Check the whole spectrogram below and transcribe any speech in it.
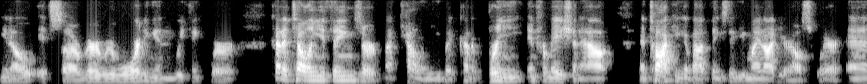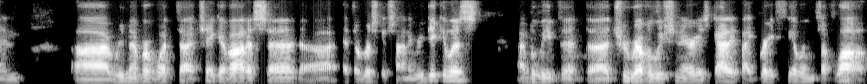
you know, it's uh, very rewarding. And we think we're kind of telling you things, or not telling you, but kind of bringing information out and talking about things that you might not hear elsewhere. And uh, remember what uh, Che Guevara said uh, at the risk of sounding ridiculous. I believe that uh, true revolutionary is guided by great feelings of love.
